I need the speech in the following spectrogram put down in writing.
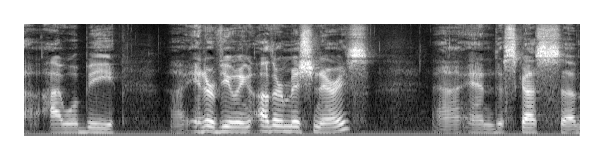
uh, I will be uh, interviewing other missionaries uh, and discuss um,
